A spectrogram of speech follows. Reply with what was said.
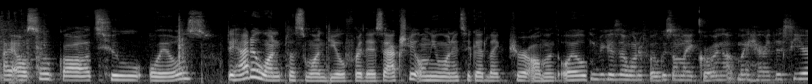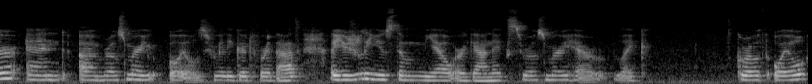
I also got two oils. They had a one plus one deal for this. I actually only wanted to get like pure almond oil because I want to focus on like growing up my hair this year and um, rosemary oil is really good for that. I usually use the Mielle Organics rosemary hair like growth oil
